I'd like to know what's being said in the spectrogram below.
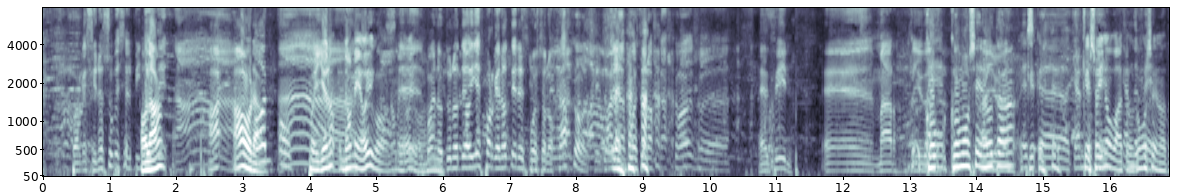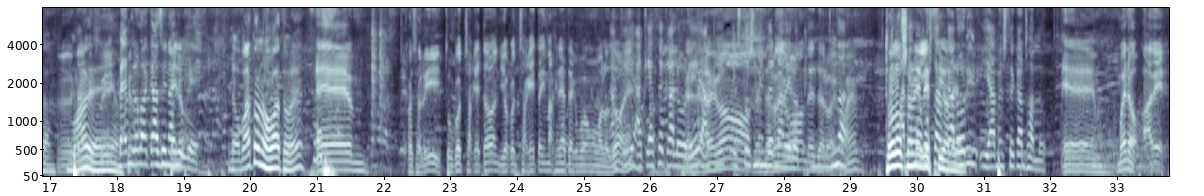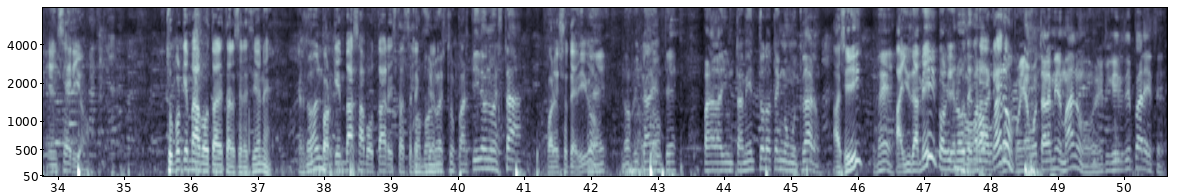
Porque si no subes el pitote. Hola. Ah, Ah, ahora. On. Ah. Pues yo no, no me oigo, no me Eh, oigo. bueno, tú no te oyes porque no tienes puesto los cascos. Si tú hubieras puesto los cascos, eh, en fin. Eh, Mar, ayuda. ¿Cómo, cómo se Ayuda. nota Es que, que- que soy novato? ¿Cómo se nota? Eh, Madre mía. Vendré la casa ayude. Novato, novato, ¿eh? Eh, José Luis, tú con chaquetón, yo con chaqueta, imagínate cómo vamos los dos, Aquí, ¿eh? aquí hace calor, ¿eh? Desde Aquí luego, esto es un desde invernadero. luego, desde luego. ¿eh? Todos A son mí me gusta el elecciones. calor y, ya me estoy cansando. Eh, bueno, a ver, en serio. ¿Tú por quién vas a votar estas elecciones? Perdón, ¿Por quién vas a votar estas como elecciones? nuestro partido no está, Por eso te digo. eh, lógicamente, para el ayuntamiento lo tengo muy claro. ¿Así? Ve. Ayúdame, porque yo no, lo tengo nada claro. Voy a votar a mi hermano. ¿Qué te parece?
